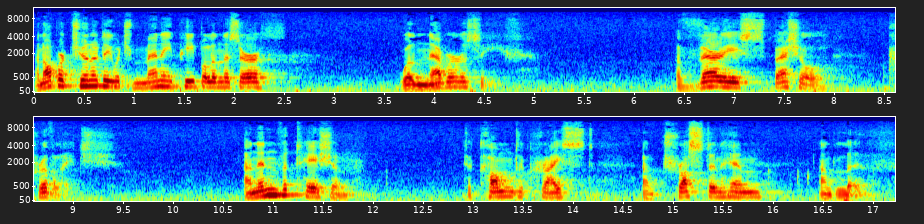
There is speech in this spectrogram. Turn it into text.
An opportunity which many people in this earth will never receive. A very special privilege. An invitation to come to Christ and trust in Him and live.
